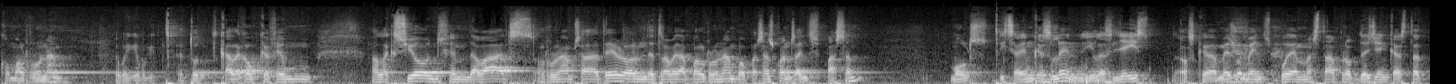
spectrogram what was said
com el RUNAM perquè, perquè tot, cada cop que fem eleccions, fem debats el RUNAM s'ha de treure, hem de treballar pel RUNAM però saps quants anys passen? molts, i sabem que és lent i les lleis, els que més o menys podem estar a prop de gent que ha estat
